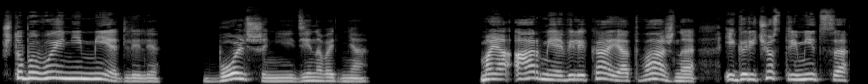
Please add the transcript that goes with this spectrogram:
чтобы вы не медлили больше ни единого дня. Моя армия велика и отважна, и горячо стремится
